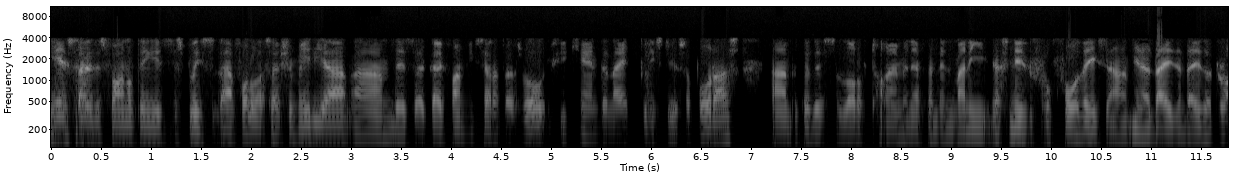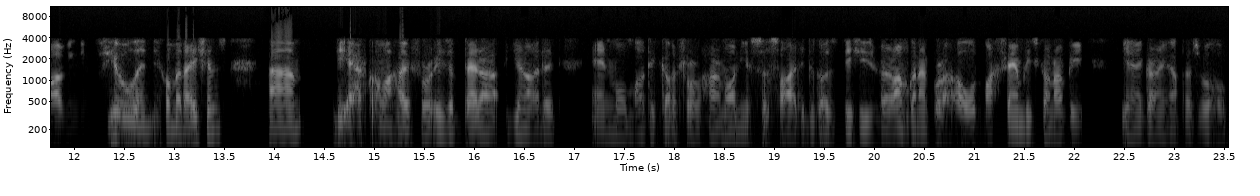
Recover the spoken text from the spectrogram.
Yeah, so this final thing is just please uh, follow our social media. Um, there's a GoFundMe set up as well. If you can donate, please do support us um, because there's a lot of time and effort and money that's needed for, for these, um, you know, days and days of driving and fuel and accommodations. Um, the outcome I hope for is a better united and more multicultural, harmonious society because this is where I'm going to grow old. My family's going to be, you know, growing up as well.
